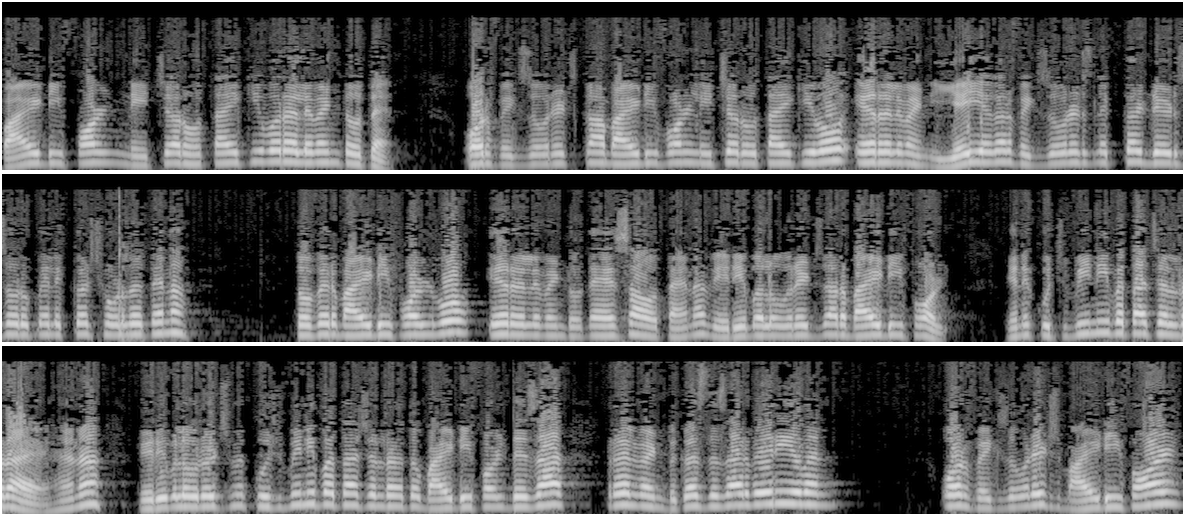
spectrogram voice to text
बाय डिफ़ॉल्ट नेचर होता है कि वो रेलिवेंट होते हैं और फिक्स ओवरेज का बाय डिफ़ॉल्ट नेचर होता है कि वो इरेलीवेंट यही अगर फिक्स ओवरेज लिखकर डेढ़ सौ रुपए लिखकर छोड़ देते ना तो फिर बाय डिफ़ॉल्ट वो इरेलीवेंट होता है, ऐसा होता है ना variable overheads are by default यानी कुछ भी नहीं पता चल रहा है है ना? वेरिएबल ओवरेज में कुछ भी नहीं पता चल रहा है तो by default this are relevant because this are variable और fix overheads by default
